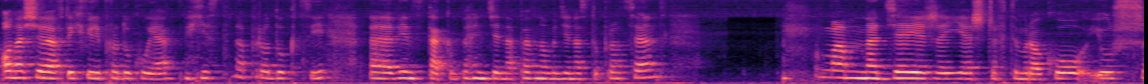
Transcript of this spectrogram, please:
ona się w tej chwili produkuje, jest na produkcji, e, więc tak, będzie na pewno, będzie na 100%. Mam nadzieję, że jeszcze w tym roku. Już,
